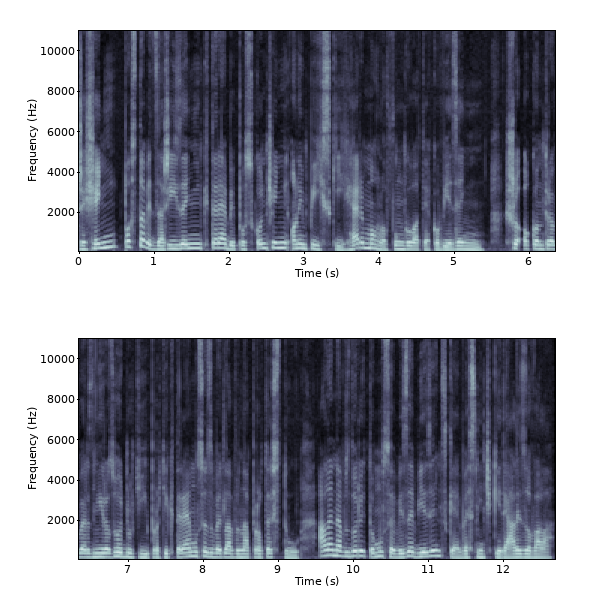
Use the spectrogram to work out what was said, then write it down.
Řešení postavit zařízení, které by po skončení olympijských her mohlo fungovat jako vězení. Šlo o kontroverzní rozhodnutí, proti kterému se zvedla vlna protestů, ale navzdory tomu se vize vězeňské vesničky realizovala.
